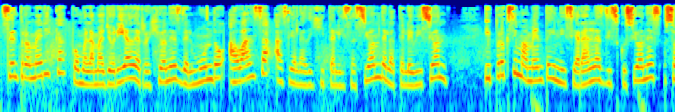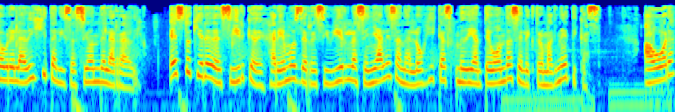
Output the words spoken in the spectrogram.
Centroamérica, como la mayoría de regiones del mundo, avanza hacia la digitalización de la televisión y próximamente iniciarán las discusiones sobre la digitalización de la radio. Esto quiere decir que dejaremos de recibir las señales analógicas mediante ondas electromagnéticas. Ahora,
